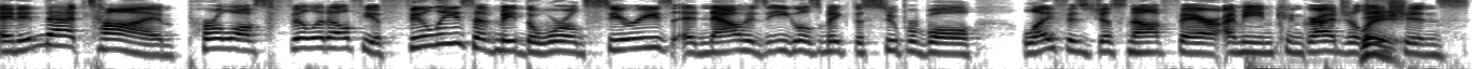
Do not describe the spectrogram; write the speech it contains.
And in that time, Perloff's Philadelphia Phillies have made the World Series, and now his Eagles make the Super Bowl. Life is just not fair. I mean, congratulations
